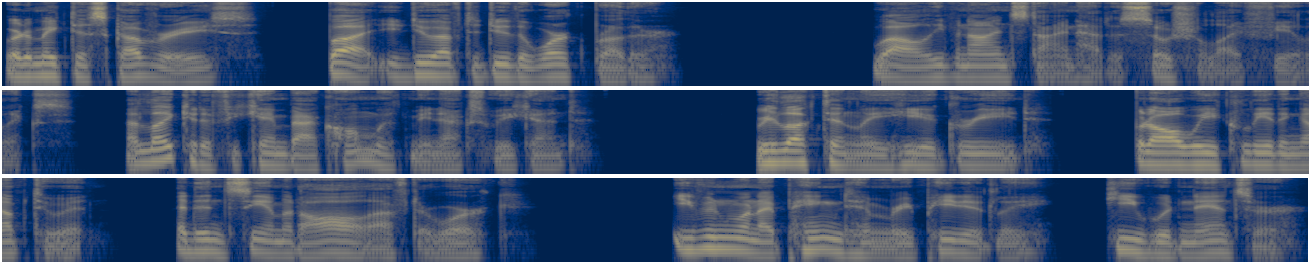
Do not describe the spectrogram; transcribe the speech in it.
or to make discoveries, but you do have to do the work, brother. Well, even Einstein had a social life, Felix. I'd like it if he came back home with me next weekend. Reluctantly, he agreed, but all week leading up to it, I didn't see him at all after work. Even when I pinged him repeatedly, he wouldn't answer.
